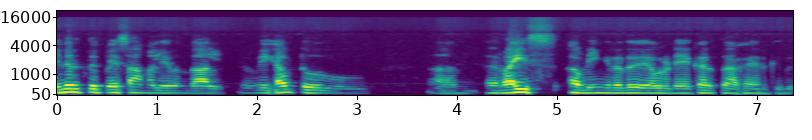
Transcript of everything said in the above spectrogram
எதிர்த்து பேசாமல் இருந்தால் வி ஹாவ் டு ரைஸ் அப்படிங்கிறது அவருடைய கருத்தாக இருக்குது.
